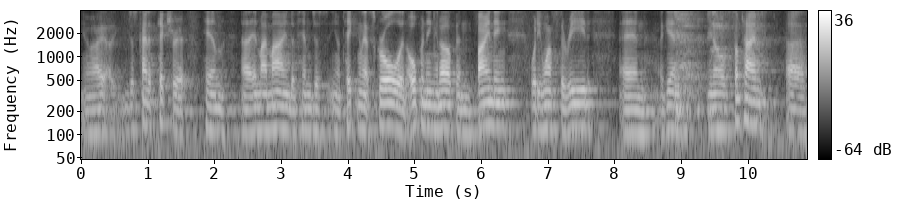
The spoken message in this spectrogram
You know, I, I just kind of picture it, him uh, in my mind of him just you know taking that scroll and opening it up and finding what he wants to read. And again, you know, sometimes uh,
